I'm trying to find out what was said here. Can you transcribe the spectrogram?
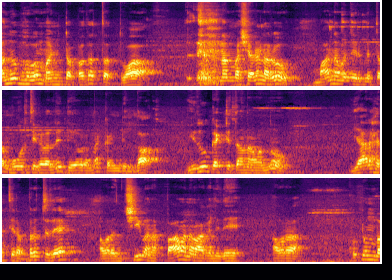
ಅನುಭವ ಮಂಟಪದ ತತ್ವ. ನಮ್ಮ ಶರಣರು ಮಾನವ ನಿರ್ಮಿತ ಮೂರ್ತಿಗಳಲ್ಲಿ ದೇವರನ್ನು ಕಂಡಿಲ್ಲ. ಇದು ಗಟ್ಟಿತನವನ್ನು ಯಾರ ಹತ್ತಿರ ಬರುತ್ತದೆ? ಅವರ ಜೀವನ ಪಾವನವಾಗಲಿದೆ, ಅವರ ಕುಟುಂಬ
